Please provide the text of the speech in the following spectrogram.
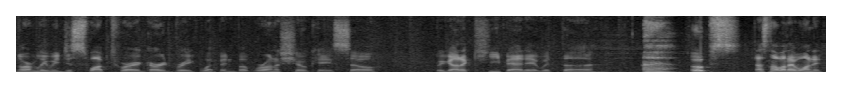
Normally we just swap to our guard break weapon, but we're on a showcase, so we gotta keep at it with the... Oops! That's not what I wanted.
